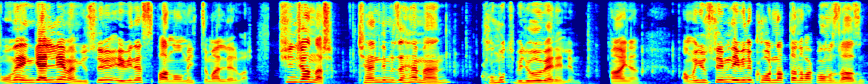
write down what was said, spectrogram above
Onu engelleyemem. Yusuf'un evine spawn olma ihtimalleri var. Şimdi canlar kendimize hemen komut bloğu verelim. Aynen. Ama Yusuf Emin'in evinin koordinatlarına bakmamız lazım.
